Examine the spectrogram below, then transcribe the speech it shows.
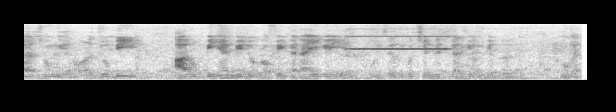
दर्ज होंगे और जो भी आरोपी हैं, वीडियोग्राफी कराई गई है, उनसे उनको चिन्हित करके उनके विरुद्ध मुकदमे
